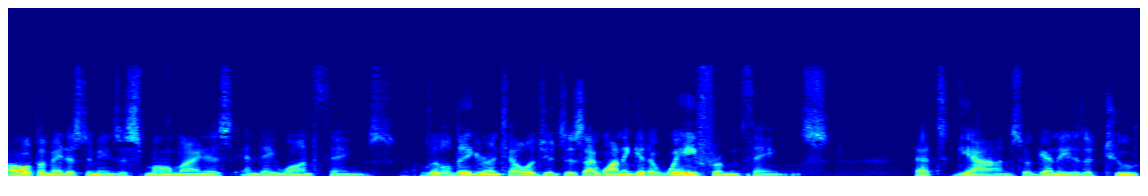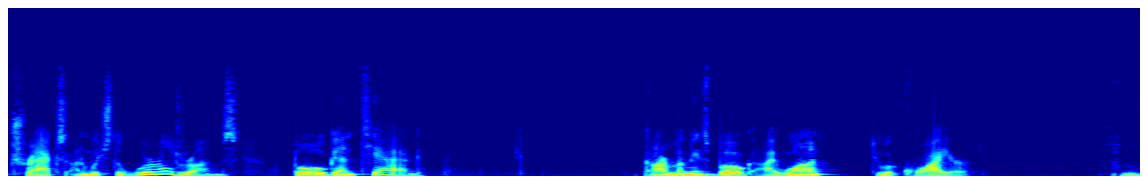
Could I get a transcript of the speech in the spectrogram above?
Alpamadasa means a small and they want things. A little bigger intelligence is, I want to get away from things. That's Gyan. So again, these are the two tracks on which the world runs. Bhog and Tyag. Karma means Bhog. I want to acquire. Hmm?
